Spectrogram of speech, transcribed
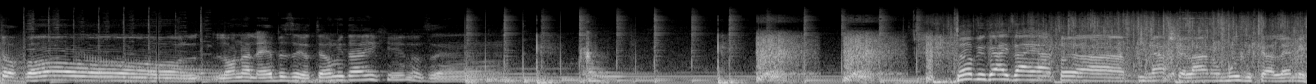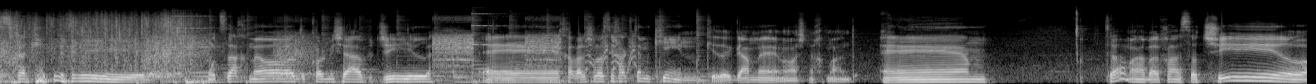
טוב, בוא לא נלאה בזה יותר מדי, כאילו, זה... טוב, you guys, זה היה הפינה שלנו, מוזיקה למשחקים. מוצלח מאוד, כל מי שאהב ג'יל. אה, חבל שלא שיחקתם קין, כי זה גם אה, ממש נחמד. אה, טוב, מה בא לך לעשות שיר?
